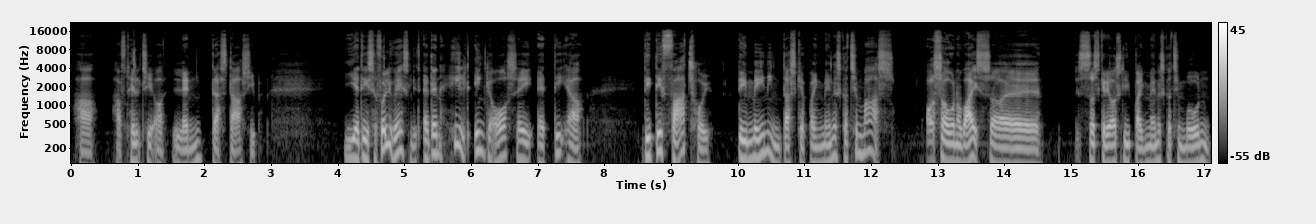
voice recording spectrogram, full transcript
har haft held til at lande deres Starship? Ja, det er selvfølgelig væsentligt af den helt enkle årsag, at det er det, er det fartøj, det er meningen, der skal bringe mennesker til Mars. Og så undervejs, så, øh, så skal det også lige bringe mennesker til månen.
